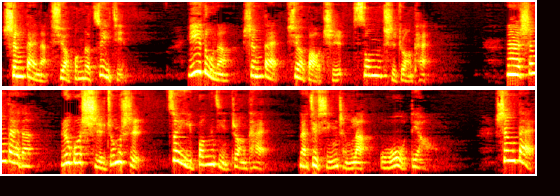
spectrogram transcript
声带呢需要绷得最紧；一度呢，声带需要保持松弛状态。那声带呢，如果始终是最绷紧状态，那就形成了五五调。声带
